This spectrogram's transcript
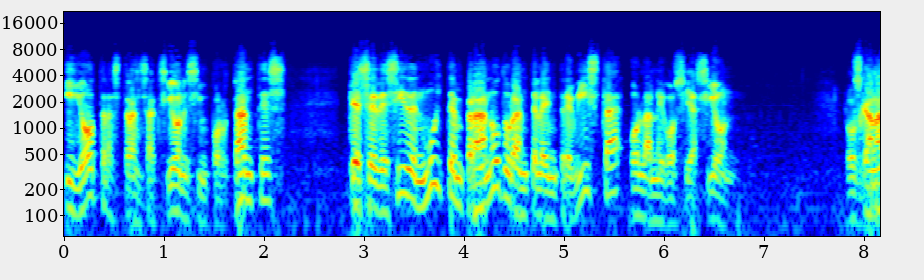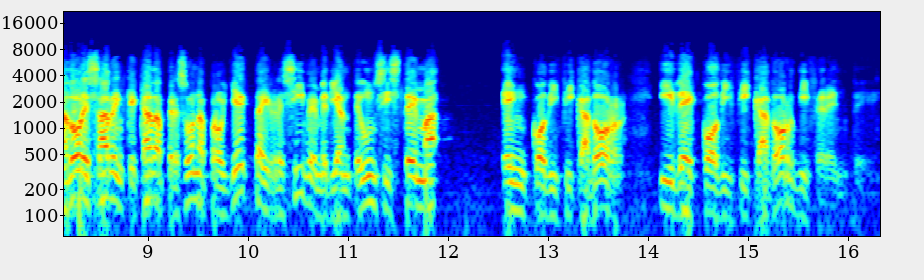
y otras transacciones importantes que se deciden muy temprano durante la entrevista o la negociación. Los ganadores saben que cada persona proyecta y recibe mediante un sistema encodificador y decodificador diferente.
